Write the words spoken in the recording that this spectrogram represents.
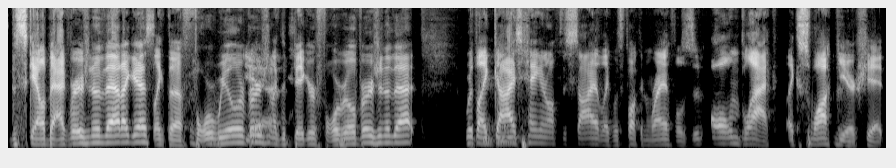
the scaled back version of that, I guess, like the four wheeler version, Yeah. like the bigger four wheel version of that, with like guys hanging off the side, like with fucking rifles, all in black, like SWAT gear shit,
